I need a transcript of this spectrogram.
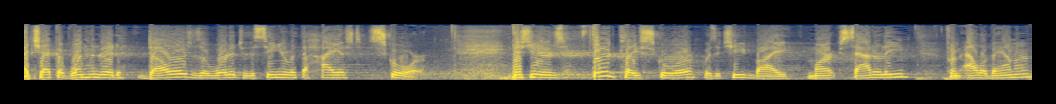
A check of $100 is awarded to the senior with the highest score. This year's third place score was achieved by Mark Satterley from Alabama,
